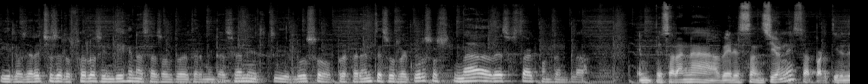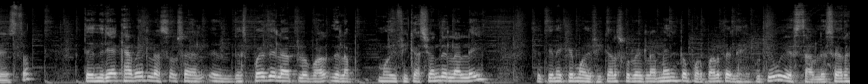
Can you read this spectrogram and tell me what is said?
Y los derechos de los pueblos indígenas a su autodeterminación y el, uso preferente de sus recursos, nada de eso está contemplado. ¿Empezarán a haber sanciones a partir de esto? Tendría que haberlas, o sea, después de la, de la modificación de la ley, se tiene que modificar su reglamento por parte del Ejecutivo y establecer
